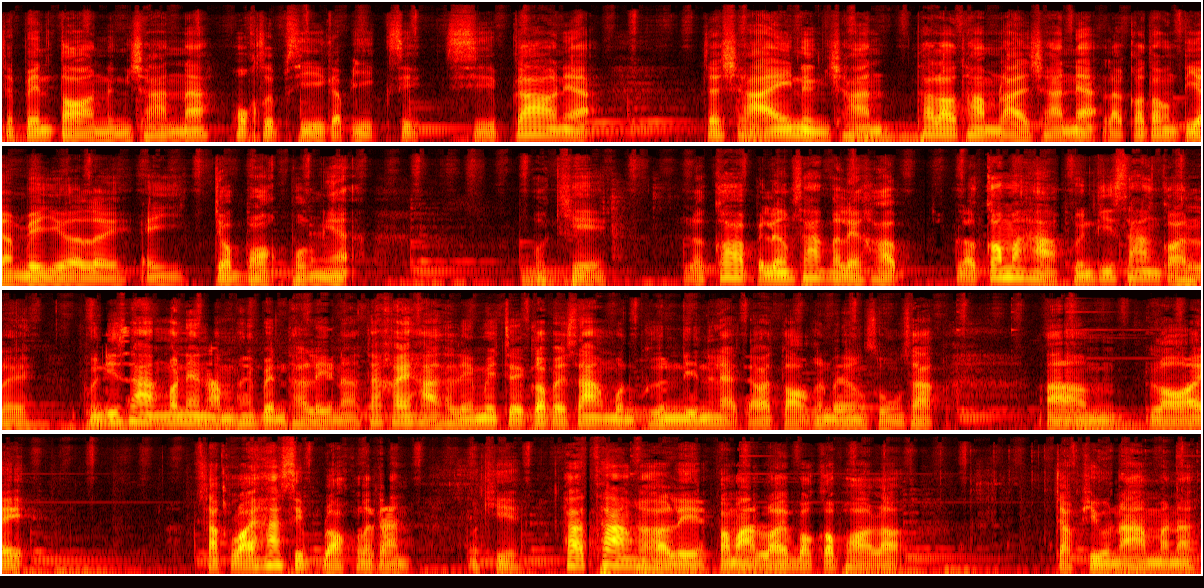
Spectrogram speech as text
จะเป็นต่อ 1 ชั้นนะ 64 กับอีก 49 เนี่ย จะใช้ 1 ชั้น ถ้าเราทำหลายชั้นเนี่ยเราก็ต้องเตรียมเยอะๆเลยไอ้เจอบล็อกพวกเนี้ย โอเค แล้วก็ไปเริ่มสร้างกันเลยครับ แล้วก็มาหาพื้นที่สร้างก่อนเลย พื้นที่สร้างก็แนะนำให้เป็นทะเลนะ ถ้าใครหาทะเลไม่เจอก็ไปสร้างบนพื้นดินนี่แหละ แต่ว่าต่อขึ้นไปสูงสักร้อยสักร้อยห้าสิบบล็อกแล้วกัน โอเค ถ้าสร้างแถวทะเลประมาณร้อยบล็อกก็พอแล้ว จากผิวน้ำมันนะ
